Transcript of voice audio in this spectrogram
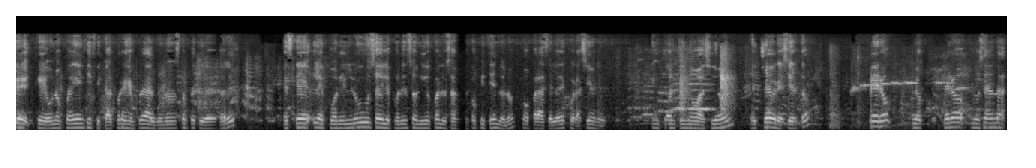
que, que uno puede identificar, por ejemplo, de algunos competidores, Es que le ponen luz y le ponen sonido cuando están compitiendo, ¿no? Como para hacerle decoraciones. En cuanto a innovación, es chévere, ¿cierto? Pero, lo, pero no, se dan,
